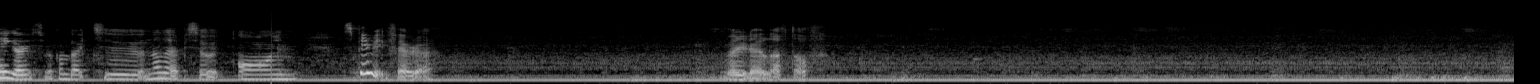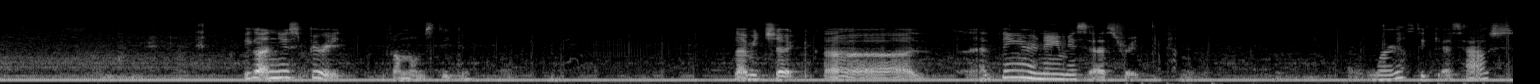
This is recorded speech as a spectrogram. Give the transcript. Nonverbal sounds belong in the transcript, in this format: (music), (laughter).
Hey guys, welcome back to another episode on Spiritfarer. Where did I left off? We got a new spirit, if I'm not mistaken. Let me check. Uh, I think her name is Astrid. Where is the guest house?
